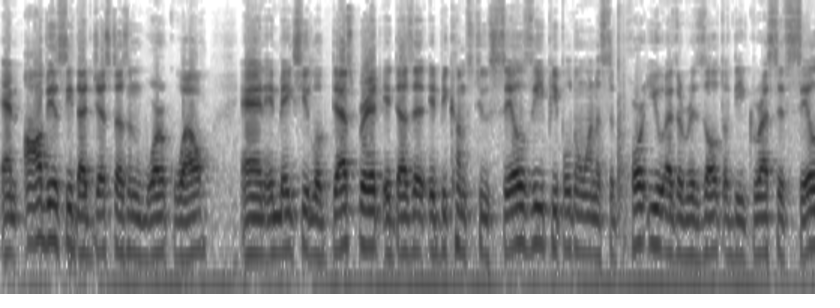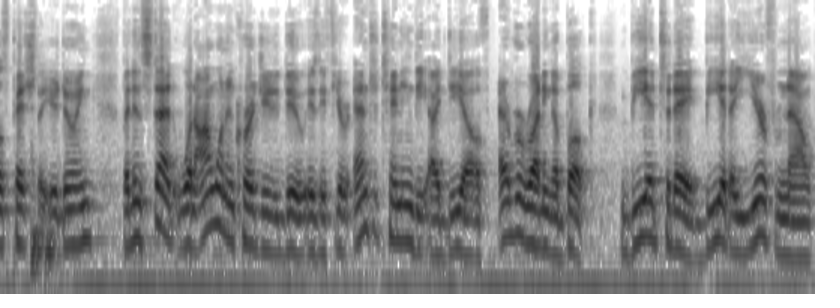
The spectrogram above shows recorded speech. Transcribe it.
And obviously, that just doesn't work well and it makes you look desperate. It does it. It becomes too salesy. People don't want to support you as a result of the aggressive sales pitch that you're doing. But instead, what I want to encourage you to do is, if you're entertaining the idea of ever writing a book, be it today, be it a year from now,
